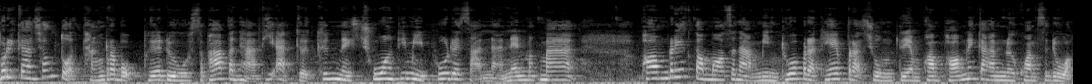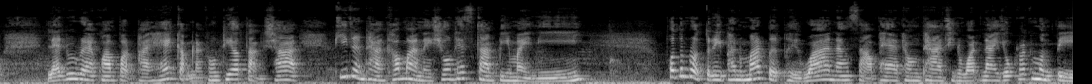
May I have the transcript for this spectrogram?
บริการช่องตรวจทั้งระบบเพื่อดูสภาพปัญหาที่อาจเกิดขึ้นในช่วงที่มีผู้โดยสารหนาแน่นมากๆ พร้อมเรียกตมสนามบินทั่วประเทศประชุมเตรียมความพร้อมในการอำนวยความสะดวก และดูแลความปลอดภัยให้กับนักท่องเที่ยวต่างชาติ ที่เดินทางเข้ามาในช่วงเทศกาลปีใหม่นี้พลตำรวจตรีพานุมาตรเปิดเผยว่านางสาวแพทองทานชินวัตรนายกรัฐมนตรี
